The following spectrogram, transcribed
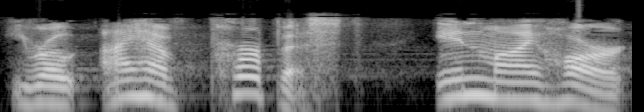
he wrote, I have purposed in my heart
